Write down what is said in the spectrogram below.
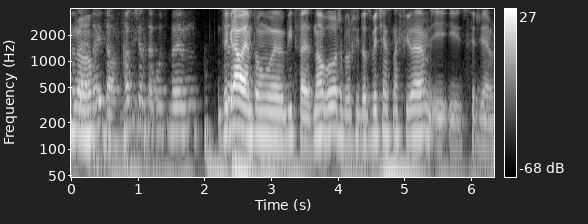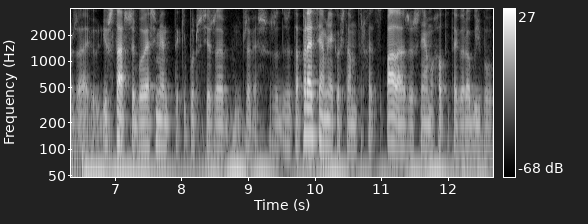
No, no. no i co, w 2008... Wygrałem tą e, bitwę znowu, żeby wrócić do zwycięstw na chwilę i, i stwierdziłem, że już starczy, bo ja się miałem takie poczucie, że, że wiesz, że, że ta presja mnie jakoś tam trochę spala, że już nie mam ochoty tego robić, bo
